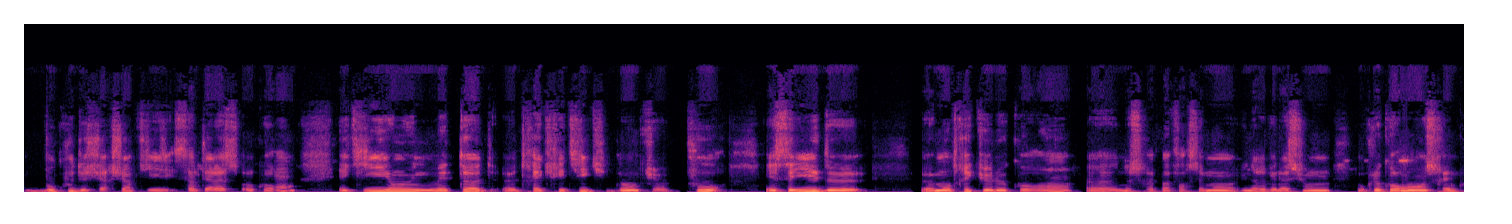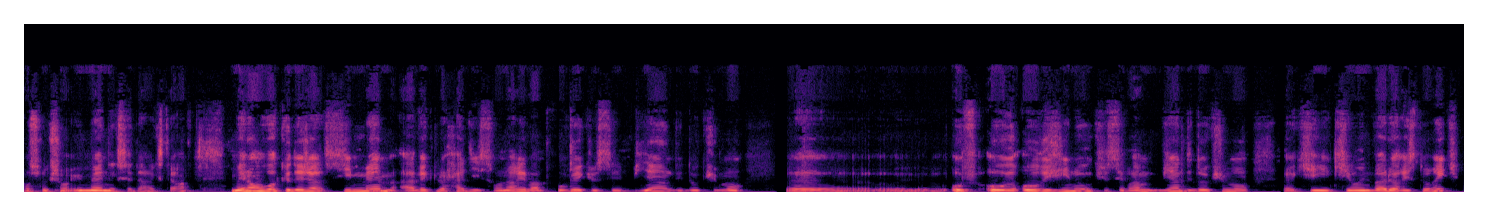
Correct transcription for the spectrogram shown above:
beaucoup de chercheurs qui s'intéressent au Coran et qui ont une méthode euh, très critique donc pour essayer de euh, montrer que le Coran euh, ne serait pas forcément une révélation, ou que le Coran serait une construction humaine, etc., etc. Mais là, on voit que déjà, si même avec le hadith, on arrive à prouver que c'est bien des documents euh, originaux, que c'est vraiment bien des documents qui, ont une valeur historique,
